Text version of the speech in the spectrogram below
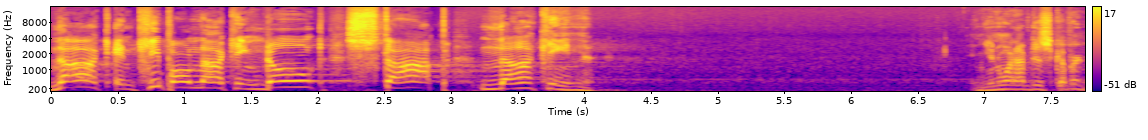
Knock and keep on knocking. Don't stop knocking. And you know what I've discovered?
